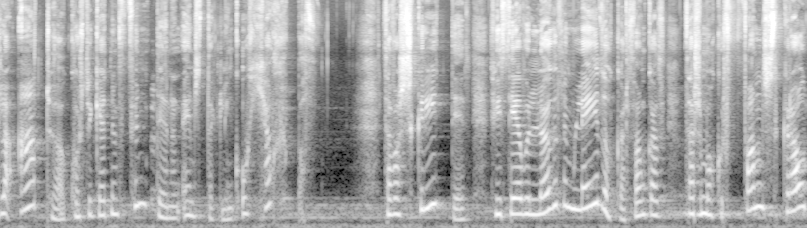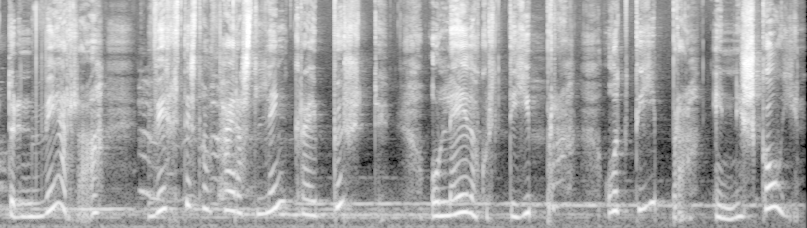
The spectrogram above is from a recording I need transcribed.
til að aðtöða hvort við getum fundið hennan einstakling og hjálpað. Það var skrítið því þegar við lögðum leið okkar þangað þar sem okkur fannst gráturinn vera, virtist hann færast lengra í burtu og leið okkur dýbra og dýbra inn í skógin.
